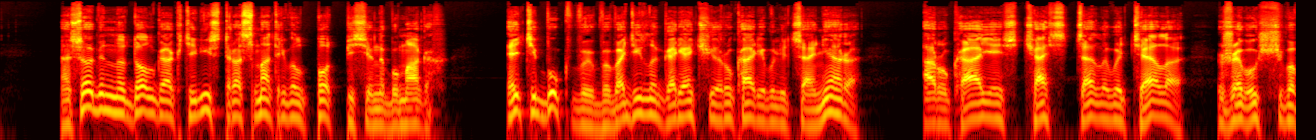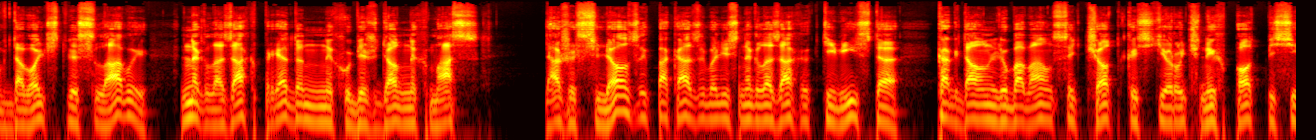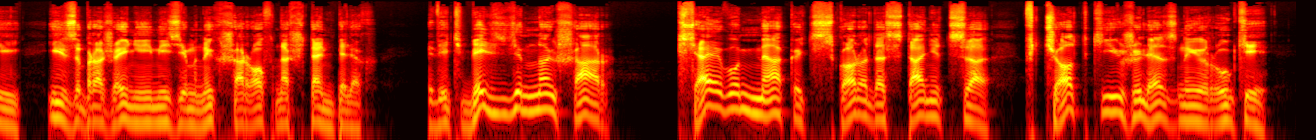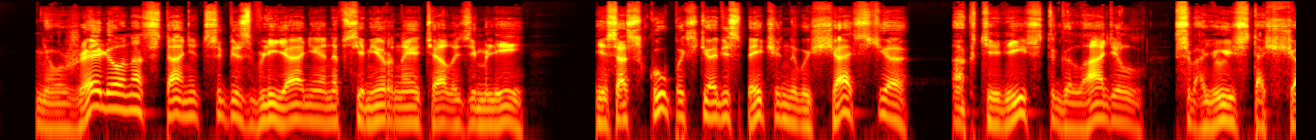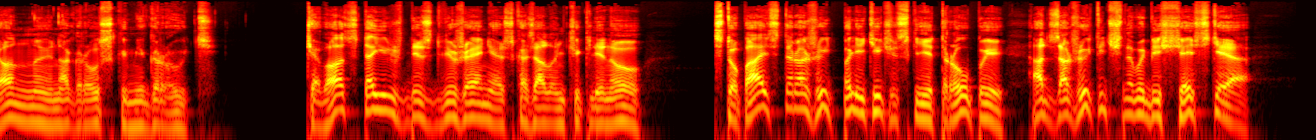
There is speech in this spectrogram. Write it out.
Особенно долго активист рассматривал подписи на бумагах. Эти буквы выводила горячая рука революционера, а рука есть часть целого тела, живущего в довольстве славы на глазах преданных убежденных масс. Даже слезы показывались на глазах активиста, когда он любовался четкостью ручных подписей и изображениями земных шаров на штемпелях. Ведь весь земной шар, вся его мякоть скоро достанется в четкие железные руки. Неужели он останется без влияния на всемирное тело Земли? И со скупостью обеспеченного счастья активист гладил свою истощенную нагрузками грудь. «Чего стоишь без движения?» — сказал он Чеклину. «Ступай сторожить политические трупы от зажиточного бесчестия.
